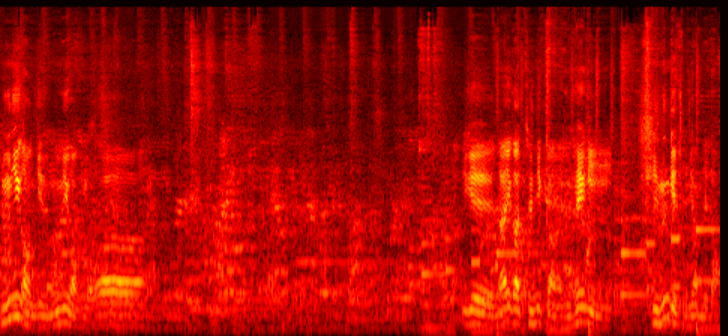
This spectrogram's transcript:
눈이 감기네, 눈이 감겨. 와. 이게 나이가 드니까 여행이 쉬는 게 중요합니다.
